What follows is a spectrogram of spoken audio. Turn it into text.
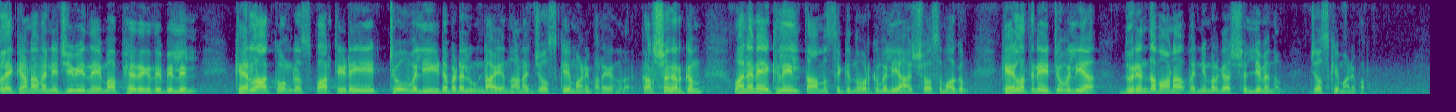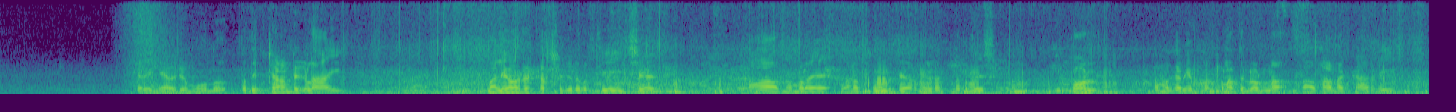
ിലേക്കാണ് വന്യജീവി നിയമ ഭേദഗതി ബില്ലിൽ കേരള കോൺഗ്രസ് പാർട്ടിയുടെ ഏറ്റവും വലിയ ഇടപെടൽ ഉണ്ടായെന്നാണ് ജോസ് കെ മാണി പറയുന്നത്. കർഷകർക്കും വനമേഖലയിൽ താമസിക്കുന്നവർക്കും വലിയ ആശ്വാസമാകും. കേരളത്തിന്റെ ഏറ്റവും വലിയ ദുരന്തമാണ് വന്യമൃഗ ശല്യമെന്നും ജോസ് കെ മാണി പറഞ്ഞു. കഴിഞ്ഞ ഒരു മൂന്ന് പതിറ്റാണ്ടുകളായി മലയോര കർഷകർ പ്രത്യേകിച്ച് നമ്മുടെ വനത്തിനോട് ചേർന്ന് കിടക്കുന്ന പ്രദേശങ്ങളും ഇപ്പോൾ നമുക്കറിയാം പട്ടണത്തിലുള്ള സാധാരണക്കാരുടെയും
